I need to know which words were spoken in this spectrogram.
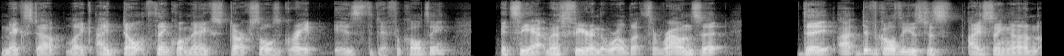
mixed up. Like, I don't think what makes Dark Souls great is the difficulty it's the atmosphere and the world that surrounds it. The uh, difficulty is just icing on a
